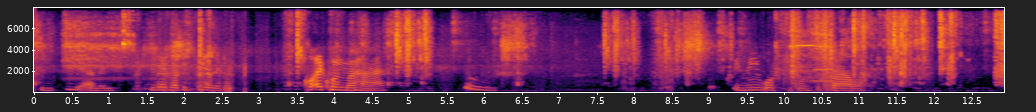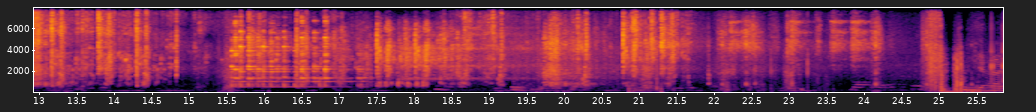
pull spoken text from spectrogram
เขาเป็นเสียอะไร ไม่ได้เขาเป็นเสียอะไรครับขอไอ้คนมาหาอู้อันนี้บทควรจะตาวะคุณยาย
